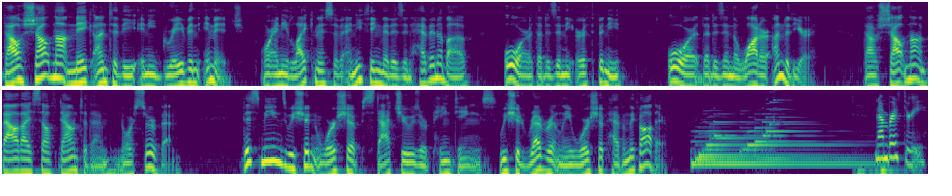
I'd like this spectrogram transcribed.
Thou shalt not make unto thee any graven image, or any likeness of anything that is in heaven above, or that is in the earth beneath, or that is in the water under the earth. Thou shalt not bow thyself down to them, nor serve them. This means we shouldn't worship statues or paintings. We should reverently worship Heavenly Father. Number three,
